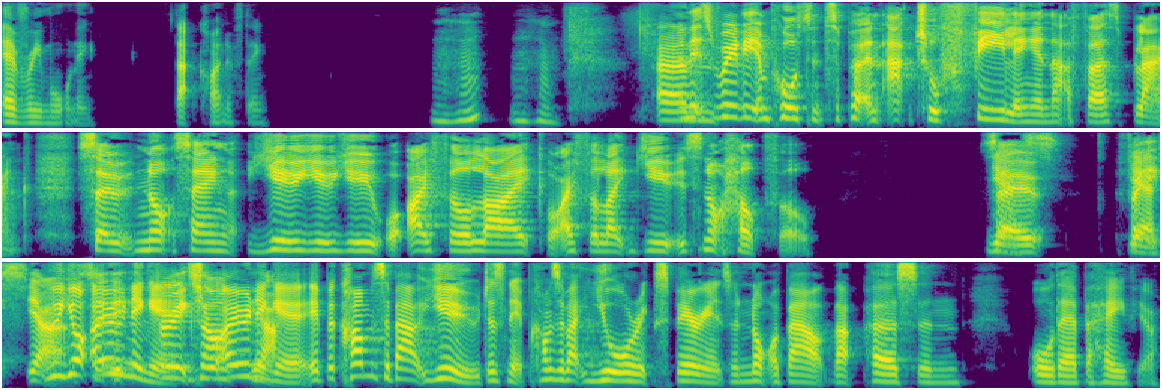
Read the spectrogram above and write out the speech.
every morning. That kind of thing. Mm-hmm, mm-hmm. Um, and it's really important to put an actual feeling in that first blank. So, not saying you, you, you, or I feel like, or I feel like you, it's not helpful. So, yes. For, yes. Yeah. Well, you're so owning it. it. Example, you're owning yeah. it. It becomes about you, doesn't it? It becomes about your experience and not about that person or their behavior.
